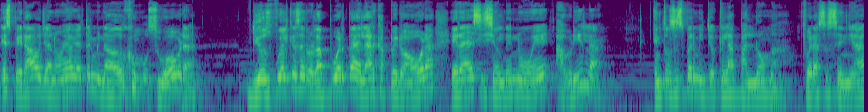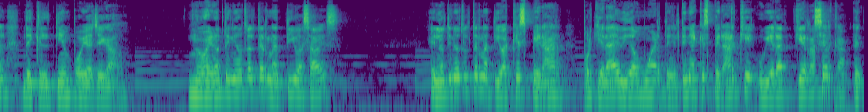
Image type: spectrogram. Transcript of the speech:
esperado, ya Noé había terminado como su obra. Dios fue el que cerró la puerta del arca, pero ahora era decisión de Noé abrirla. Entonces permitió que la paloma fuera su señal de que el tiempo había llegado. Noé no tenía otra alternativa, ¿sabes? Él no tenía otra alternativa que esperar, porque era de vida o muerte. Él tenía que esperar que hubiera tierra cerca, eh,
